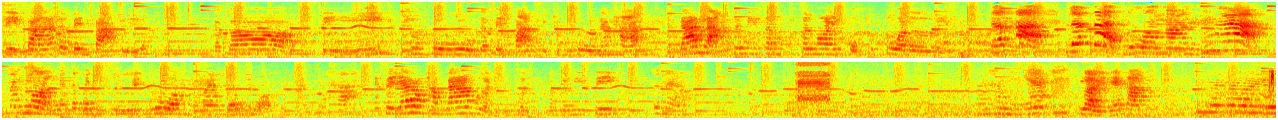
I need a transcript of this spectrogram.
สีฟ้าจะเป็นปากเหลือง แล้วก็สี ปากสีชมพูนะคะ ด้านหลังจะมีจะจะงอยผมทุกตัวเลยแล้วแต่แล้วแต่ตัวมันเนี่ยมันหน่อยมันจะเป็นสีตัวของมันแล้วหัวของมันนะคะเซย่าลองทำหน้าเหมือนเหมือนเหมือนตัวนี้ซิตัวไหนอะมันทำอย่างเงี้ยเหล่าอย่างเงี้ยคะไม่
